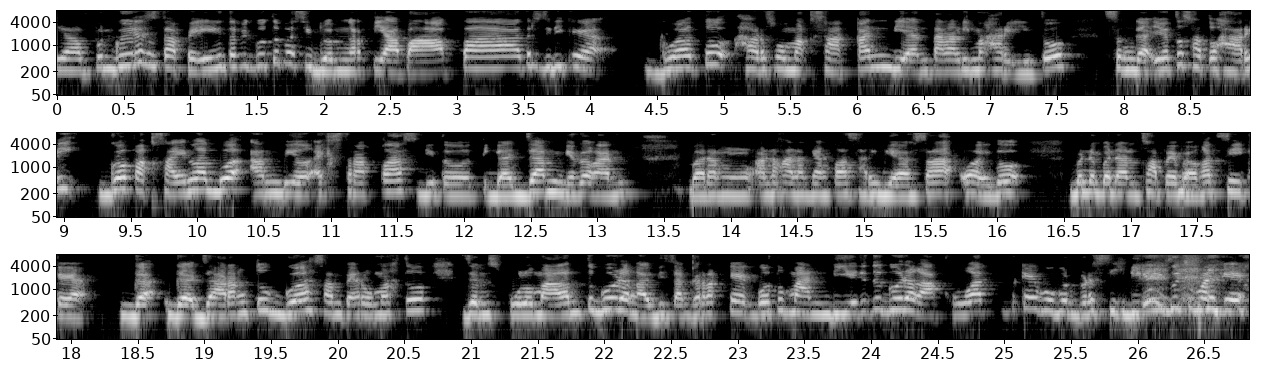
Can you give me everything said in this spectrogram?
ya ampun gue udah secapek ini, tapi gue tuh masih belum ngerti apa-apa. Terus jadi kayak gue tuh harus memaksakan di antara lima hari itu seenggaknya tuh satu hari gue paksain lah gue ambil ekstra kelas gitu tiga jam gitu kan. Bareng anak-anak yang kelas hari biasa. Wah itu bener-bener capek banget sih. Kayak gak, gak jarang tuh gue sampai rumah tuh jam 10 malam tuh gue udah gak bisa gerak. Kayak gue tuh mandi aja tuh gue udah gak kuat. Kayak mau bersih diri. Gue cuma kayak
